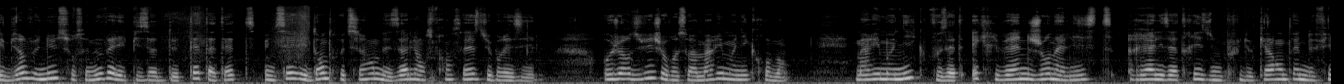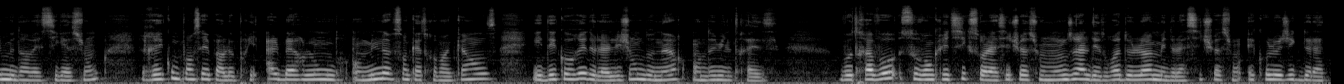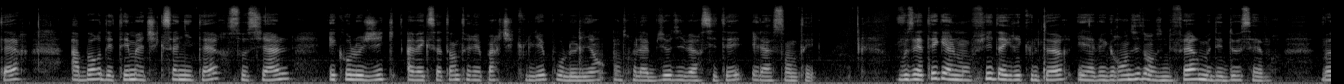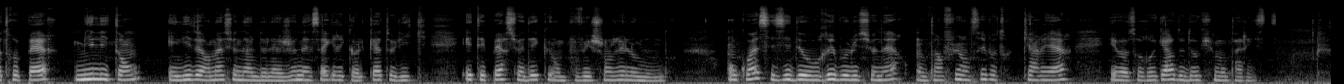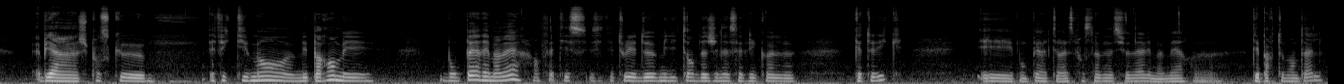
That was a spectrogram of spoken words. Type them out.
Et bienvenue sur ce nouvel épisode de Tête à Tête, une série d'entretiens des Alliances françaises du Brésil. Aujourd'hui, je reçois Marie-Monique Robin. Marie-Monique, vous êtes écrivaine, journaliste, réalisatrice d'une plus de quarantaine de films d'investigation, récompensée par le prix Albert Londres en 1995 et décorée de la Légion d'honneur en 2013. Vos travaux, souvent critiques sur la situation mondiale des droits de l'homme et de la situation écologique de la Terre, abordent des thématiques sanitaires, sociales, écologiques, avec cet intérêt particulier pour le lien entre la biodiversité et la santé. Vous êtes également fille d'agriculteur et avez grandi dans une ferme des Deux-Sèvres. Votre père, militant et leader national de la jeunesse agricole catholique, était persuadé que l'on pouvait changer le monde. En quoi ces idéaux révolutionnaires ont influencé votre carrière et votre regard de documentariste? Eh bien, je pense que effectivement, euh, mes parents, mes mon père et ma mère, en fait, ils étaient tous les deux militants de la jeunesse agricole euh, catholique. Et mon père était responsable national et ma mère euh, départementale.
